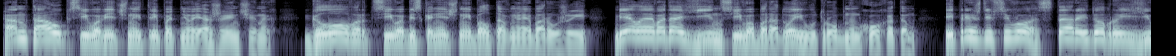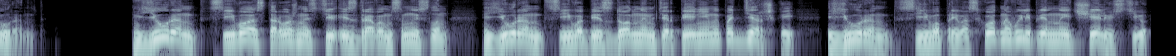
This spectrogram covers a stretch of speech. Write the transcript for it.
Антауп с его вечной трепотней о женщинах, Гловард с его бесконечной болтовней об оружии, Белая вода Йин с его бородой и утробным хохотом. И прежде всего, старый добрый Юранд. Юранд с его осторожностью и здравым смыслом. Юранд с его бездонным терпением и поддержкой. Юранд с его превосходно вылепленной челюстью,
